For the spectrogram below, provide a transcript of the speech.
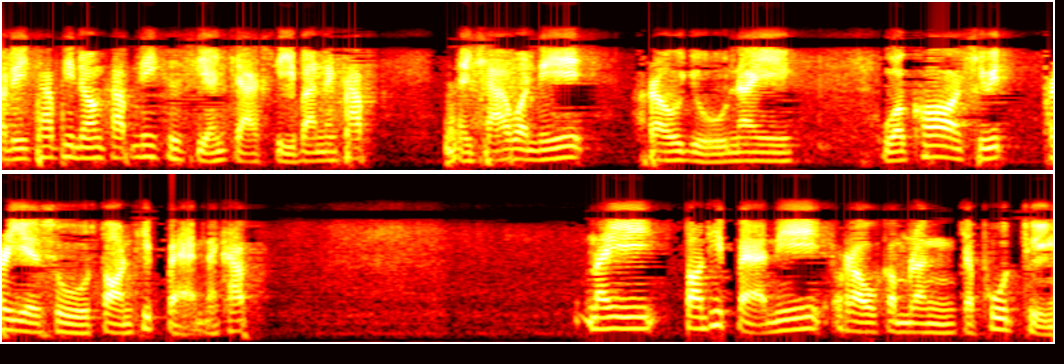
สวัสดีครับพี่น้องครับนี่คือเสียงจากสีบันนะครับ ในเช้าวันนี้เราอยู่ในหัวข้อชีวิตพระเยซูตอนที่แปดนะครับ ในตอนที่แปดนี้เรากำลังจะพูดถึง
